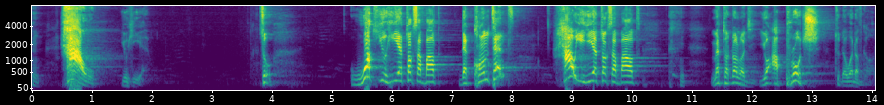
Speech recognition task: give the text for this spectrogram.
how you hear. So, what you hear talks about the content, how you hear talks about methodology, your approach to the word of God.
